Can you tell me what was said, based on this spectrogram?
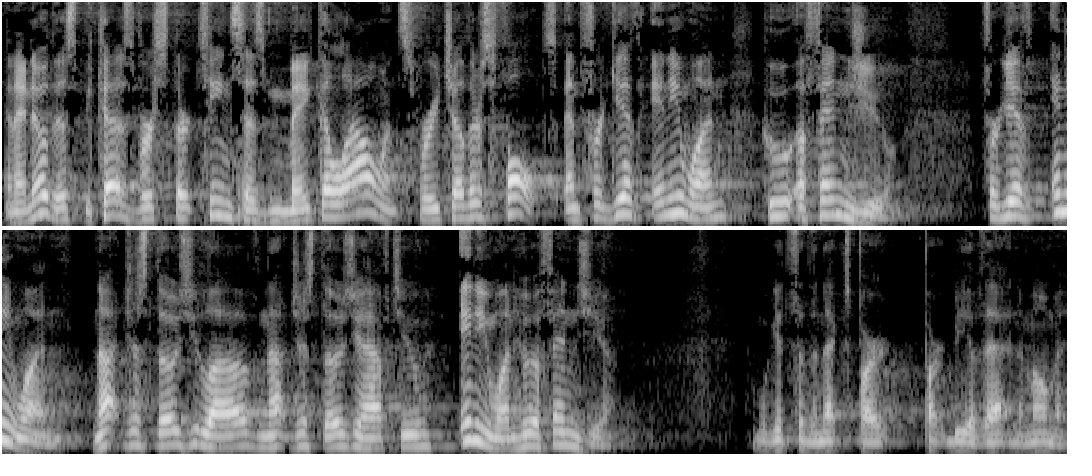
And I know this because verse 13 says, Make allowance for each other's faults and forgive anyone who offends you. Forgive anyone, not just those you love, not just those you have to, anyone who offends you. We'll get to the next part, part B of that in a moment.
